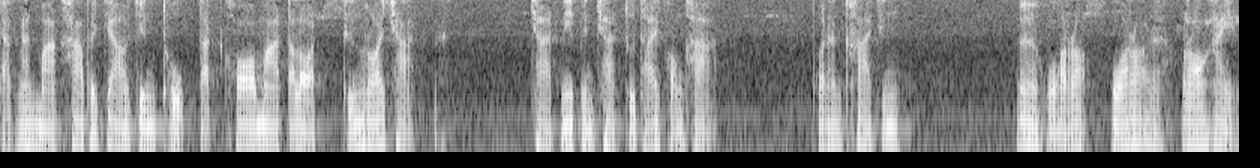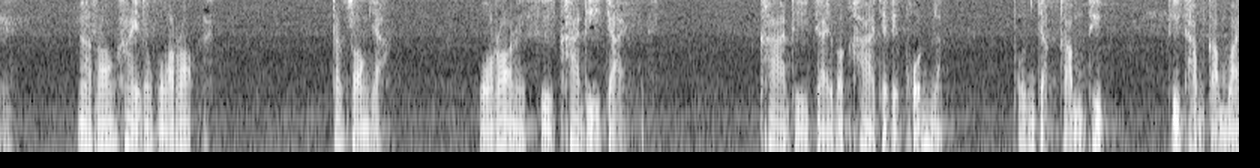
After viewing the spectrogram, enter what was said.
จากนั้นมาข้าพเจ้าจึงถูกตัดคอมาตลอดถึงร้อยชาติ ชาตินี้เป็นชาติสุดท้ายของข้า เพราะนั้นข้าจึง เออ หัวเราะ หัวเราะเลยร้องไห้ร้องไห้แล้วหัวเราะทั้งสองอย่าง หัวเราะนี่คือข้าดีใจข้าดีใจว่าข้าจะได้พ้นละพ้นจากกรรมที่ที่ทำกรรมไว้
